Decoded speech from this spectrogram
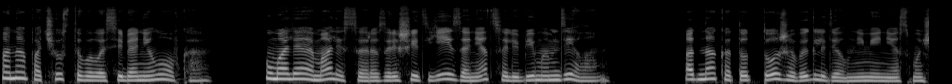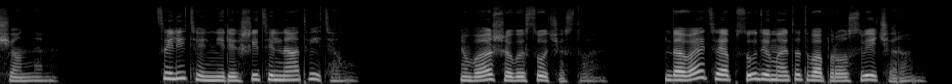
Она почувствовала себя неловко, умоляя Малиса разрешить ей заняться любимым делом. Однако тот тоже выглядел не менее смущенным. Целитель нерешительно ответил. «Ваше Высочество, давайте обсудим этот вопрос вечером.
